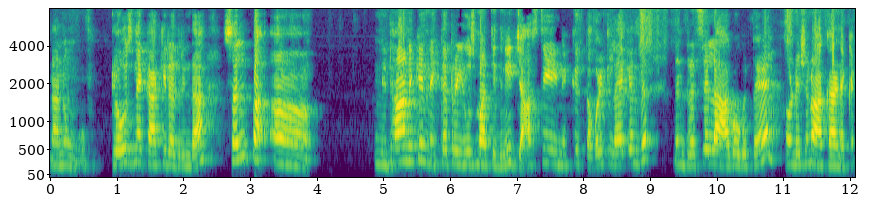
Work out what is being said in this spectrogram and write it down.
ನಾನು ಕ್ಲೋಸ್ ನೆಕ್ ಹಾಕಿರೋದ್ರಿಂದ ಸ್ವಲ್ಪ ನಿಧಾನಕ್ಕೆ ನೆಕ್ ಹತ್ರ ಯೂಸ್ ಮಾಡ್ತಿದ್ದೀನಿ. ಜಾಸ್ತಿ ನೆಕ್ ತಗೊಳ್ತಿಲ್ಲ. ಯಾಕೆಂದ್ರೆ ನನ್ನ ಡ್ರೆಸ್ ಎಲ್ಲ ಆಗೋಗುತ್ತೆ ಫೌಂಡೇಶನ್ ಆ ಕಾರಣಕ್ಕೆ.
